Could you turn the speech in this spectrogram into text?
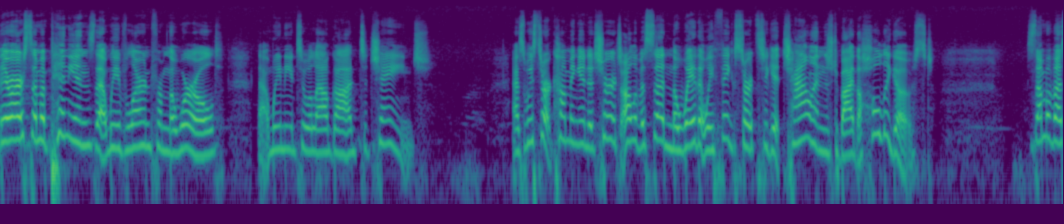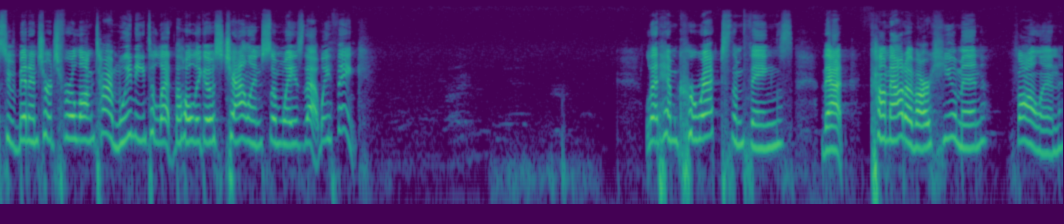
There are some opinions that we've learned from the world that we need to allow God to change. As we start coming into church, all of a sudden the way that we think starts to get challenged by the Holy Ghost. Some of us who've been in church for a long time, we need to let the Holy Ghost challenge some ways that we think. Let Him correct some things that come out of our human fallen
